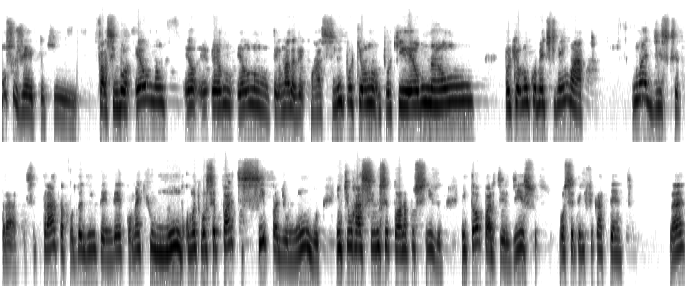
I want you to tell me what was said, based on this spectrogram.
um sujeito que fala assim, bom, eu não, eu, eu, eu não tenho nada a ver com racismo porque eu não, porque eu não porque eu não cometi nenhum ato. Não é disso que se trata. Se trata, portanto, de entender como é que o mundo, como é que você participa de um mundo em que o racismo se torna possível. Então, a partir disso, você tem que ficar atento, né?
